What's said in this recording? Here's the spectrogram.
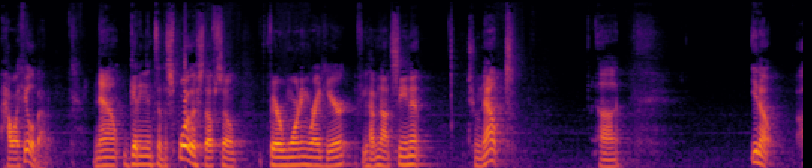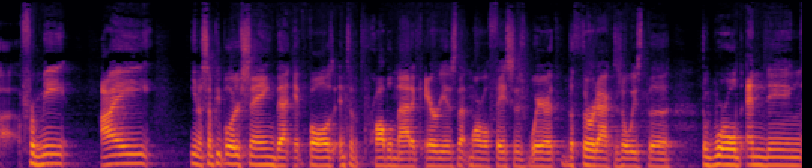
how I feel about it. Now, getting into the spoiler stuff. So fair warning right here: if you have not seen it, tune out. Uh, you know, uh, for me, I, you know, some people are saying that it falls into the problematic areas that Marvel faces, where the third act is always the the world ending,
